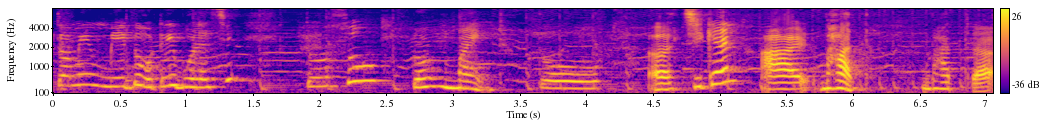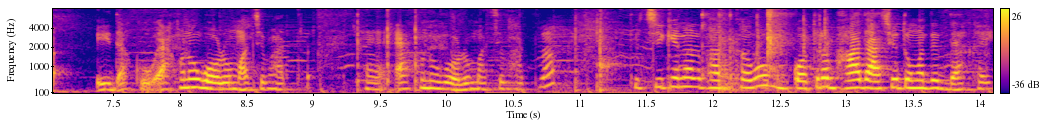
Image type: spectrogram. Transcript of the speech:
তো আমি মেবি ওটাই বলেছি। তো সো ডোন্ট মাইন্ড তো চিকেন আর ভাত। ভাতটা, এই দেখো এখনও গরম আছে ভাতটা। হ্যাঁ এখনও গরম আছে ভাতটা। তো চিকেন আর ভাত খাব। কতটা ভাত আছে তোমাদের দেখাই।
